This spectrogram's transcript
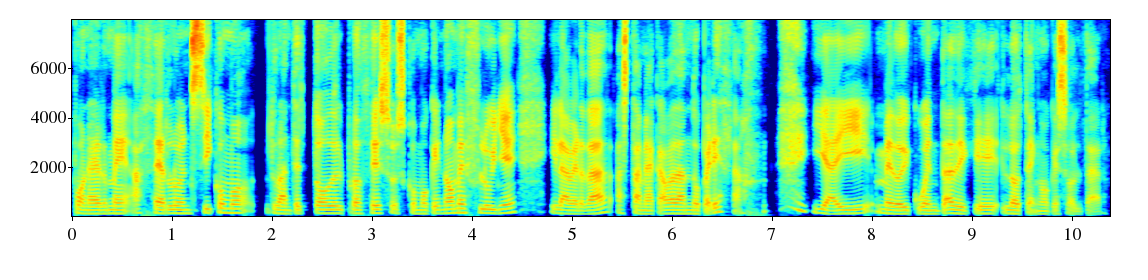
ponerme a hacerlo en sí como durante todo el proceso es como que no me fluye y la verdad hasta me acaba dando pereza. y ahí me doy cuenta de que lo tengo que soltar.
